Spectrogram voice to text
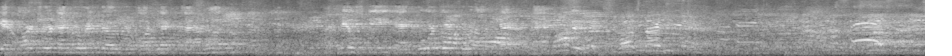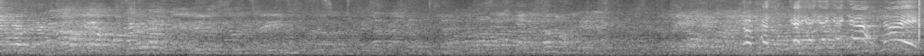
Again, Archer and Morindo, you're on deck at one. Kielski and Northern, you're on deck at two. Cross face. Go, Preston. Yeah, yeah, yeah, yeah, yeah. Nice.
